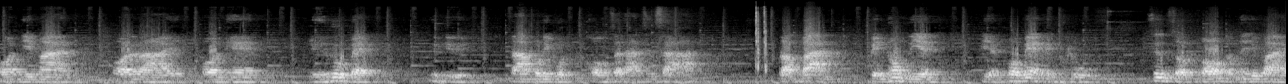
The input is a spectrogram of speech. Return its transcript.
ออนดีมานออนไลน์ออนแฮนหรือรูปแบบอื่นๆ ตามบริบทของสถานศึกษา ปรับบ้านเป็นห้องเรียน เปลี่ยนพ่อแม่เป็นครู ซึ่งสอดคล้องกับนโยบาย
